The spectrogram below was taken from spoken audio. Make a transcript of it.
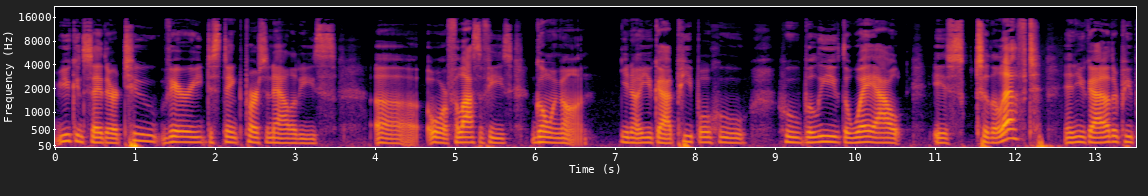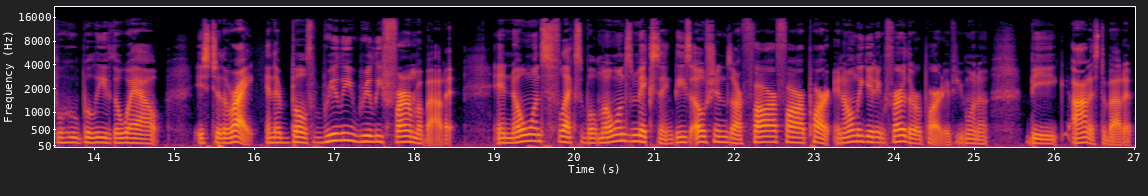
you can say there are two very distinct personalities uh, or philosophies going on. You know, you got people who who believe the way out is to the left, and you got other people who believe the way out is to the right. And they're both really, really firm about it. And no one's flexible, no one's mixing. These oceans are far, far apart and only getting further apart if you want to be honest about it.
